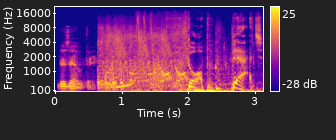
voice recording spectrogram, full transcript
да заўтра топ пять,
